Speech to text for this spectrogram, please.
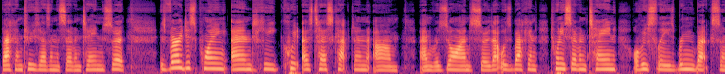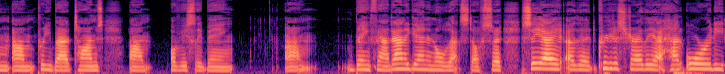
back in 2017. So it's very disappointing, and he quit as Test captain um, and resigned. So that was back in 2017. Obviously, he's bringing back some um, pretty bad times. Um, obviously, being um, being found out again and all that stuff. So CA, uh, the Cricket Australia had already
